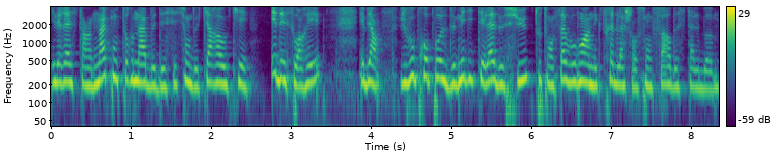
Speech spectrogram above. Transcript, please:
il reste un incontournable des sessions de karaoké et des soirées? Eh bien, je vous propose de méditer là-dessus tout en savourant un extrait de la chanson phare de cet album.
